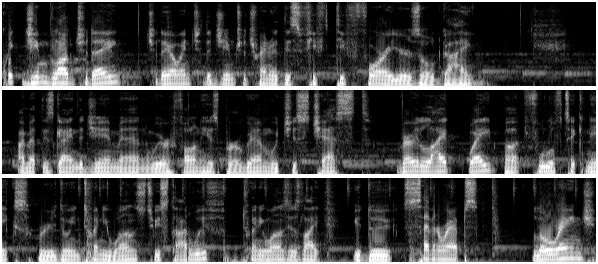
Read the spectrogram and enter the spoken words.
quick gym vlog today. Today I went to the gym to train with this 54 years old guy. I met this guy in the gym and we were following his program, which is chest. Very lightweight but full of techniques. We are doing 21s to start with. 21s is like you do 7 reps low range,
